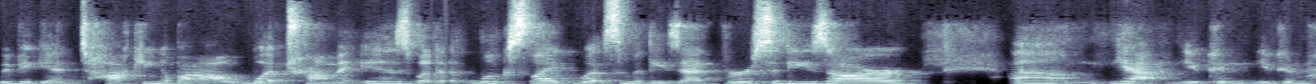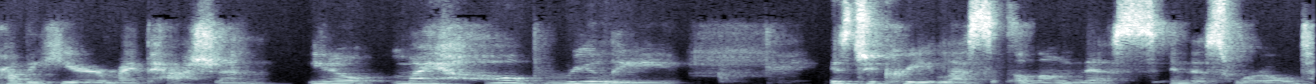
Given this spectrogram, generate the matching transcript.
We begin talking about what trauma is what it looks like what some of these adversities are. Um, yeah you can you can probably hear my passion you know my hope really is to create less aloneness in this world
